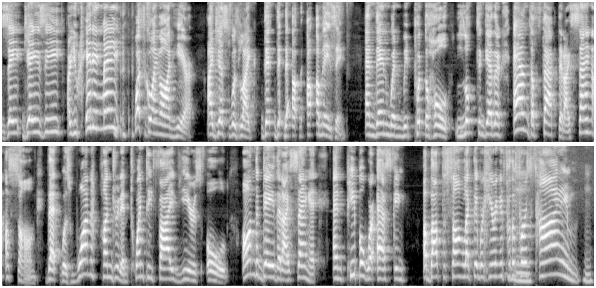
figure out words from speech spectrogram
Jay Z, are you kidding me? What's going on here? I just was like, th- th- th- uh, uh, amazing. And then when we put the whole look together and the fact that I sang a song that was 125 years old on the day that I sang it, and people were asking about the song like they were hearing it for the mm. first time. Mm.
